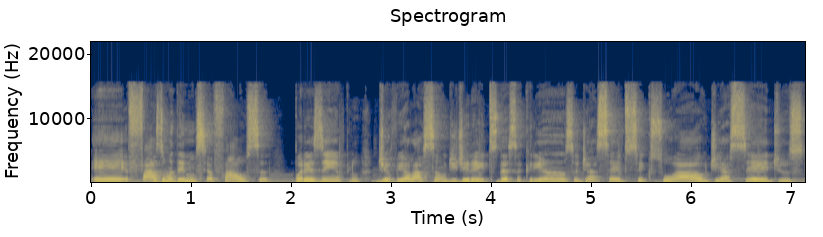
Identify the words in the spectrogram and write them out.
é, faz uma denúncia falsa, por exemplo, de violação de direitos dessa criança, de assédio sexual, de assédios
